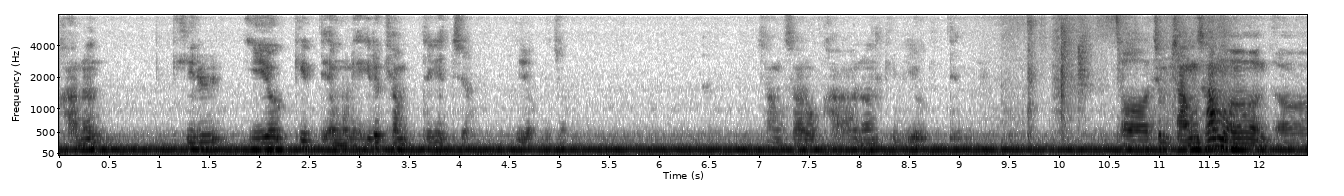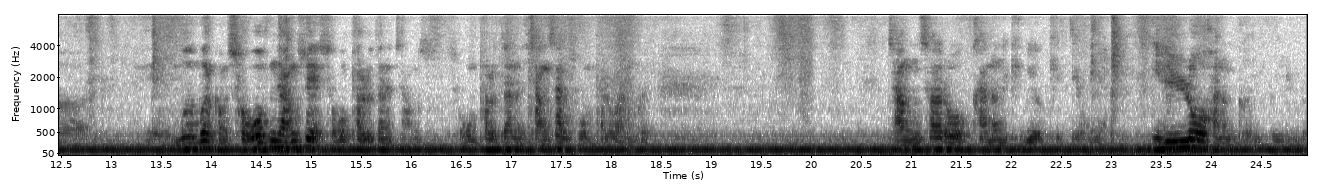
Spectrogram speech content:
가는 길이었기 때문에 이렇게 하면 되겠죠. 장사로 가는 길이었기 때문에. 어, 지금 장삼은 어, 예, 뭐 뭐랄까 소금 장수에 소금 팔로 다는 장수, 소금 팔로 다는 장사를 소금 팔로 가는 거예요. 장사로 가는 길이었기 때문에 일로 하는 거 일로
